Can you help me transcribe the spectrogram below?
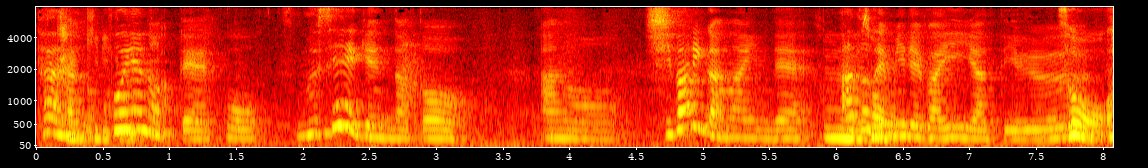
ただこういうのってこう無制限だとあの縛りがないんで、うん。後で見ればいいやっていうそう。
